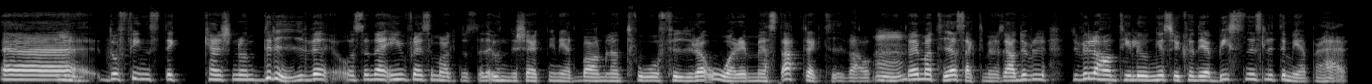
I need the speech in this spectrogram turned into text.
Eh, Då finns det kanske någon driv och så där influencer marketing undersökningen är att barn mellan två och fyra år är mest attraktiva. Och Mm. Då har Mattias sagt till mig, ja, du, vill, du ville ha en till unge så du kunde göra business lite mer på det här.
